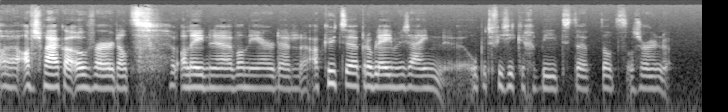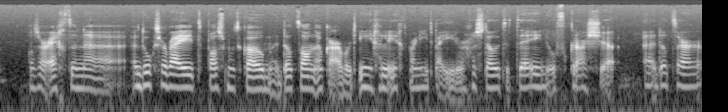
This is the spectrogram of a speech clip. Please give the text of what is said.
uh, afspraken over dat alleen uh, wanneer er acute problemen zijn op het fysieke gebied, dat, dat als er een als er echt een, een dokter bij te pas moet komen, dat dan elkaar wordt ingelicht, maar niet bij ieder gestoten teen of krasje. Dat er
